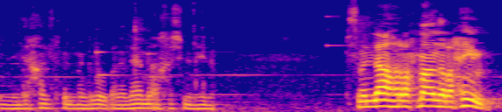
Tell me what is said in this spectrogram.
إني دخلت في المقلوب أنا دائما أخش من هنا. بسم الله الرحمن الرحيم.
